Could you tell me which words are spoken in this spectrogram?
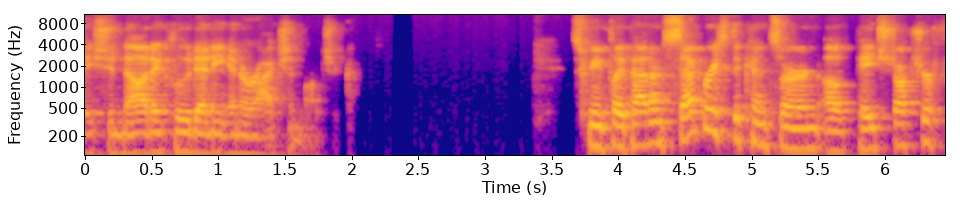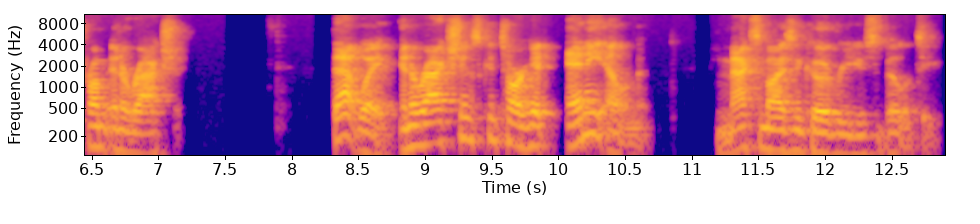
They should not include any interaction logic. Screenplay pattern separates the concern of page structure from interaction. That way, interactions can target any element maximizing code reusability.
